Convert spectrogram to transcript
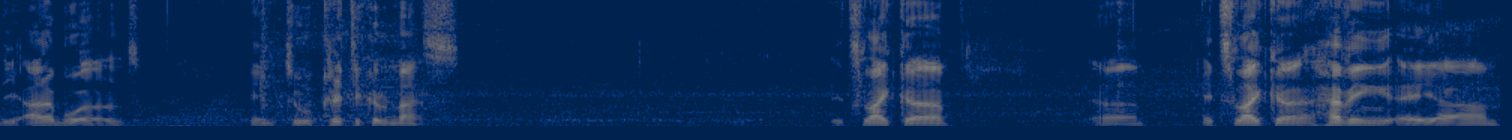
the Arab world into critical mass. It's like uh, uh, it's like uh, having a, um,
